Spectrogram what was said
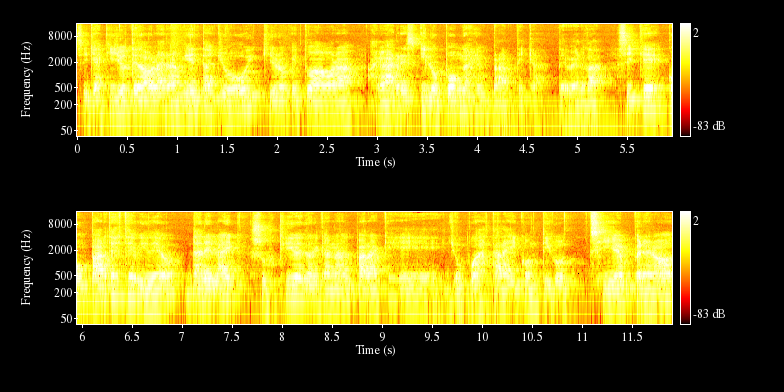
Así que aquí yo te he dado la herramienta, yo hoy quiero que tú ahora agarres y lo pongas en práctica, de verdad. Así que comparte este video, dale like, suscríbete al canal para que yo pueda estar ahí contigo siempre, ¿no?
